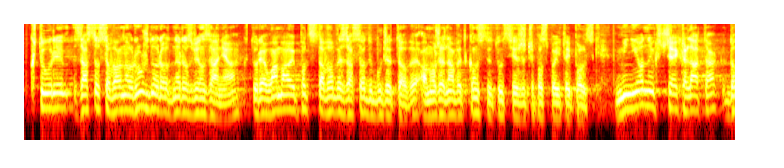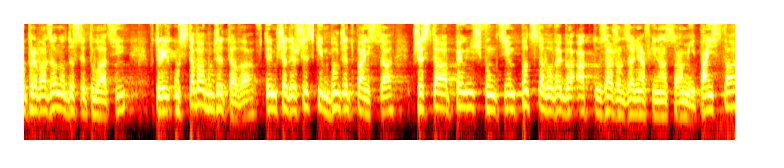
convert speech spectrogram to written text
w którym zastosowano różnorodne rozwiązania, które łamały podstawowe zasady budżetowe, a może nawet Konstytucję Rzeczypospolitej Polskiej. W minionych trzech latach doprowadzono do sytuacji, w której ustawa budżetowa, w tym przede wszystkim budżet państwa, przestała pełnić funkcję podstawowego aktu zarządzania finansami państwa.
